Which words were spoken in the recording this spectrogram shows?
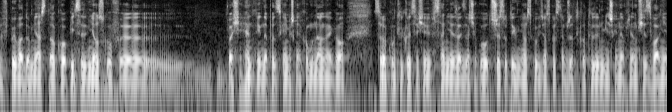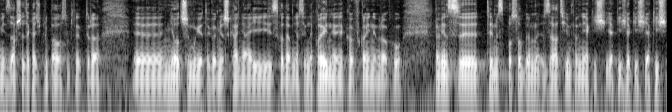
y, wpływa do miasta około 500 wniosków y, właśnie chętnych na pozyskanie mieszkania komunalnego. Co roku tylko jesteśmy w stanie zrealizować około 300 tych wniosków, w związku z tym, że tylko tyle mieszkań nam, się zwalnia, więc zawsze jest jakaś grupa osób, która y, nie otrzymuje tego mieszkania i składa wniosek na kolejny, ko- w kolejnym roku. No więc tym sposobem załatwimy pewnie jakiś, jakiś, jakiś, jakiś,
